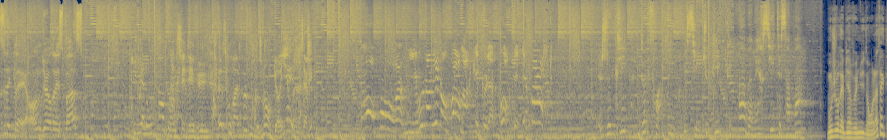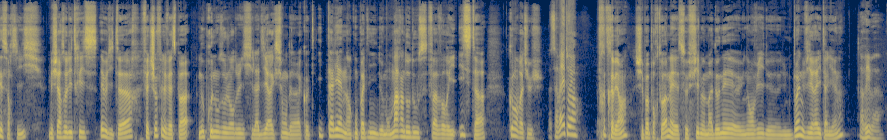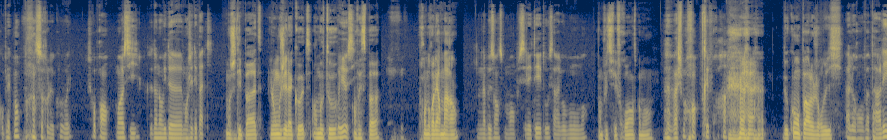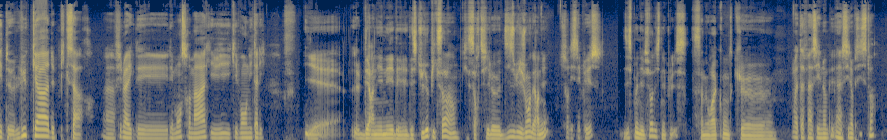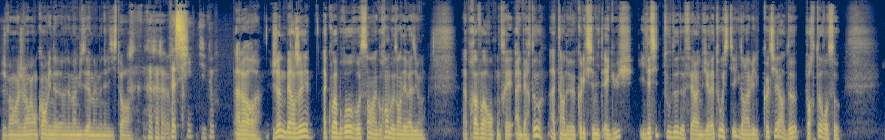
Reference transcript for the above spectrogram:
Buzz l'éclair, ranger de l'espace. Il y a longtemps qu'on s'était vu. Pour un peu, vous me manqueriez, vous savez. Mon pauvre ami, vous n'aviez donc pas remarqué que la porte était basque Je clique deux fois. Et si tu cliques. Ah bah merci, t'es sympa. Bonjour et bienvenue dans l'attaque des sorties. Mes chères auditrices et auditeurs, faites chauffer le Vespa. Nous prenons aujourd'hui la direction de la côte italienne en compagnie de mon marin d'eau douce favori Ista. Comment vas-tu? Ça va et toi? Très très bien. Je sais pas pour toi, mais ce film m'a donné une envie d'une bonne virée italienne. Ah oui, bah complètement. Sur le coup, oui. Je comprends. Moi aussi, ça donne envie de manger des pâtes. Manger des pâtes, longer la côte, en moto, Oui aussi. en Vespa, prendre l'air marin. On en a besoin en ce moment. En plus, c'est l'été et tout, ça arrive au bon moment. En plus, il fait froid en ce moment. Euh, vachement, très froid. de quoi on parle aujourd'hui? Alors, on va parler de Luca de Pixar. Un film avec des, des monstres marins qui, qui vont en Italie. Yeah. Le dernier né des, des studios Pixar, hein, qui est sorti le 18 juin dernier, Sur Disney+. disponible sur Disney+. Ça nous raconte que Ouais, t'as fait un, synop- un synopsis, toi? Je vais, je vais encore envie de, de m'amuser à malmener les histoires. Vas-y, dis-nous. Alors, jeune berger, Aquabro ressent un grand besoin d'évasion. Après avoir rencontré Alberto, atteint de collectionnite aiguë, ils décident tous deux de faire une virée touristique dans la ville côtière de Porto Rosso.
